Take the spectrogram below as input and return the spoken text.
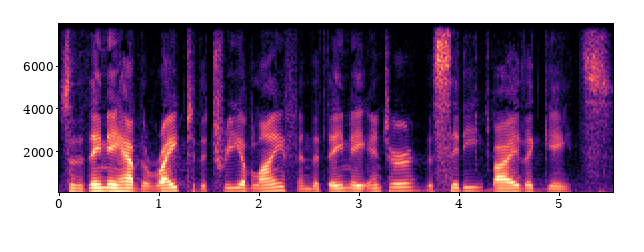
so that they may have the right to the tree of life and that they may enter the city by the gates.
